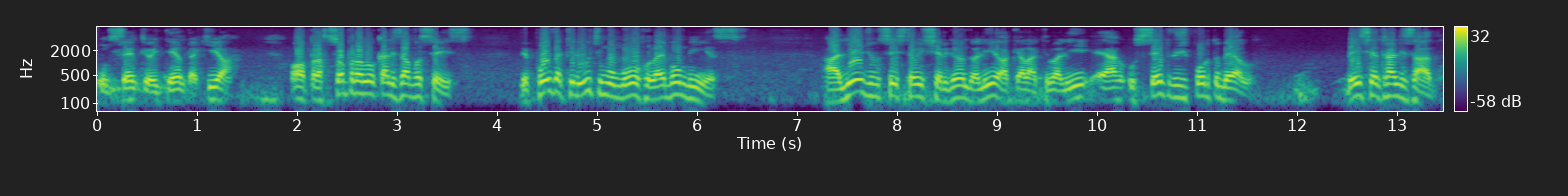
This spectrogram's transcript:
um 180 aqui, ó. Ó, pra, só para localizar vocês. Depois daquele último morro lá é Bombinhas. Ali onde vocês estão enxergando ali, ó, aquela, aquilo ali é o centro de Porto Belo. Bem centralizado.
